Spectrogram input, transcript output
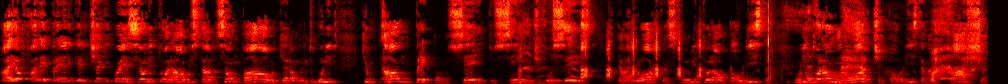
Aí eu falei para ele que ele tinha que conhecer o litoral do estado de São Paulo, que era muito bonito, que há um preconceito, sim, de vocês cariocas com o litoral paulista. O litoral norte paulista, na faixa,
